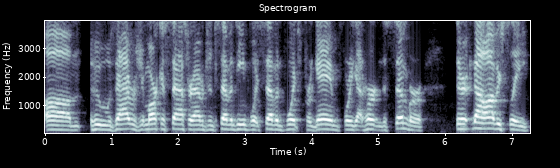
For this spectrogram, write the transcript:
yeah. um, who was averaging Marcus Sasser averaging seventeen point seven points per game before he got hurt in December. There now, obviously,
